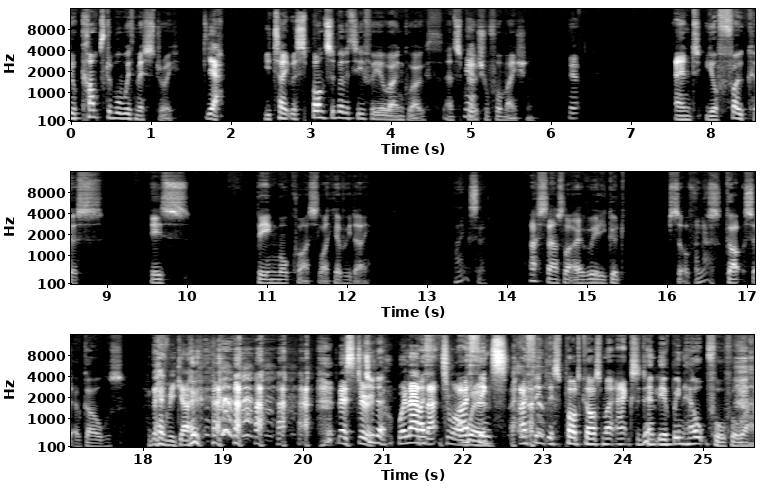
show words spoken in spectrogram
You're comfortable with mystery. yeah, You take responsibility for your own growth and spiritual formation. Yeah. And your focus is being more Christ-like every day. I think so. That sounds like a really good sort of set of goals. There we go. Let's do, Do you it. know, we'll add I that to our I words. Think, I think this podcast might accidentally have been helpful for one.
